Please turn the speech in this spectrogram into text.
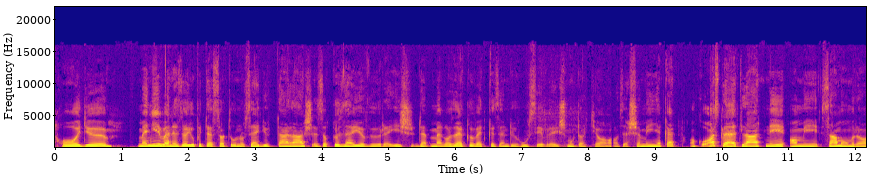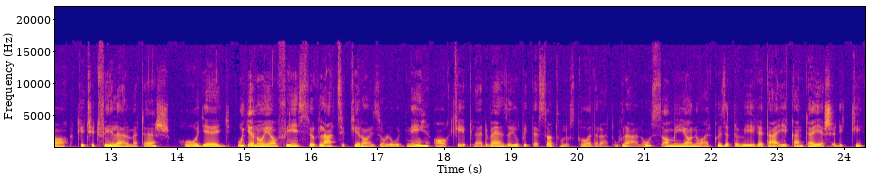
hogy mert nyilván ez a Jupiter-Saturnus együttállás, ez a közeljövőre is, de meg az elkövetkezendő 20 évre is mutatja az eseményeket, akkor azt lehet látni, ami számomra kicsit félelmetes, hogy egy ugyanolyan fényszög látszik kirajzolódni a képletbe, ez a Jupiter-Saturnus kvadrát Uranus, ami január közepe vége tájékán teljesedik ki,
